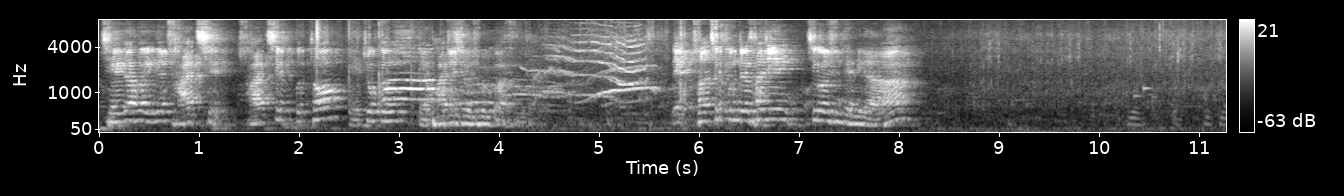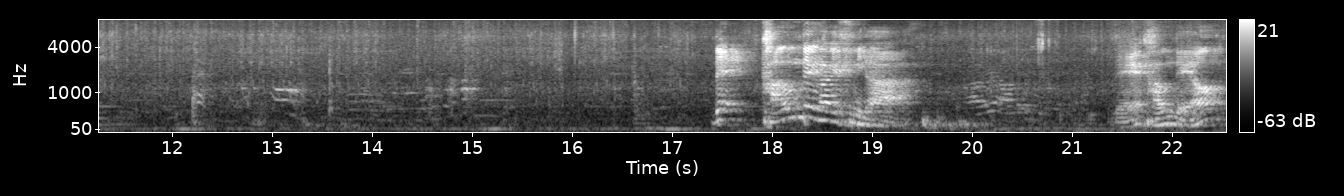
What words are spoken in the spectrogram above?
제가 서 있는 좌측, 좌측부터 예, 조금 예, 봐주시면 좋을 것 같습니다. 네, 좌측 분들 사진 찍어주시면 됩니다. 네, 가운데 가겠습니다. 네, 가운데요.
